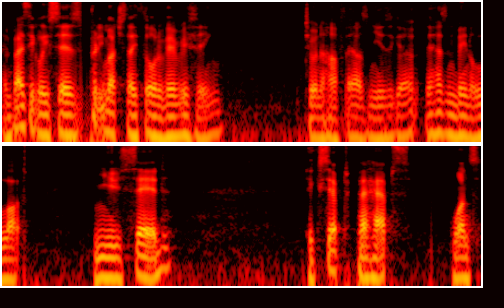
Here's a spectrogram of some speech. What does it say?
and basically says pretty much they thought of everything two and a half thousand years ago. There hasn't been a lot new said, except perhaps once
